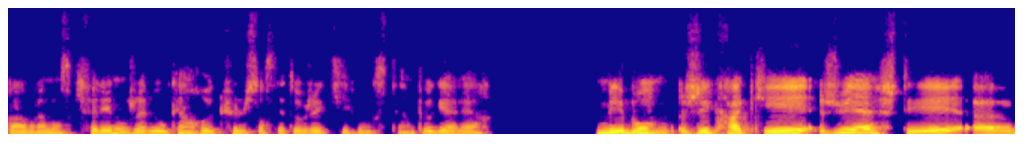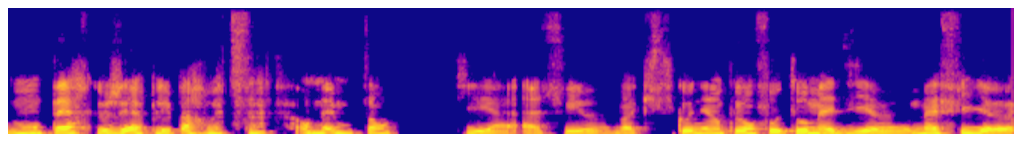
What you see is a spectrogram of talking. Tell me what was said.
pas vraiment ce qu'il fallait donc j'avais aucun recul sur cet objectif donc c'était un peu galère. Mais bon, j'ai craqué, je lui ai acheté. Euh, mon père, que j'ai appelé par WhatsApp en même temps, qui est assez, euh, bah, qui s'y connaît un peu en photo, m'a dit euh, Ma fille, euh,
